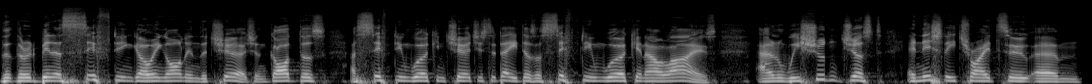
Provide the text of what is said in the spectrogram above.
that there had been a sifting going on in the church, and God does a sifting work in churches today. He does a sifting work in our lives. And we shouldn't just initially try to um,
